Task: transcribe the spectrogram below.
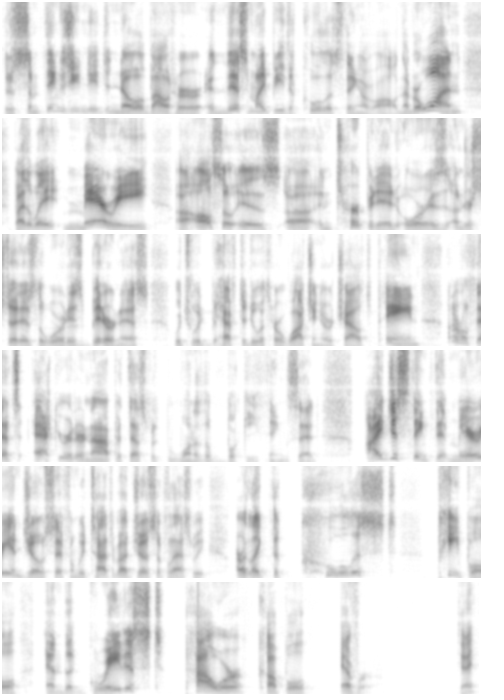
there's some things you need to know about her, and this might be the coolest thing of all. Number one, by the way, Mary uh, also is uh, interpreted or is understood as the word is bitterness, which would have to do with her watching her child's pain. I don't know if that's accurate or not, but that's what one of the bookie things said. I just think that Mary and Joseph, and we talked about Joseph last week, are like the coolest people and the greatest power couple ever. Okay?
